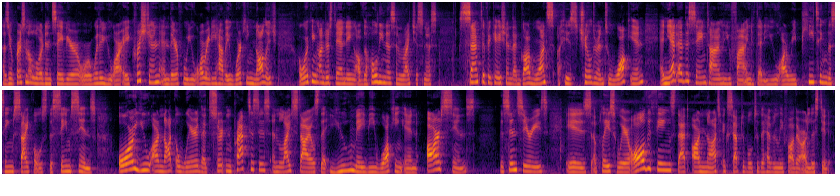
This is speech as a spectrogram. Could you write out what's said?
as your personal Lord and Savior, or whether you are a Christian and therefore you already have a working knowledge, a working understanding of the holiness and righteousness sanctification that God wants his children to walk in, and yet at the same time, you find that you are repeating the same cycles, the same sins, or you are not aware that certain practices and lifestyles that you may be walking in are sins. The Sin series is a place where all the things that are not acceptable to the Heavenly Father are listed.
